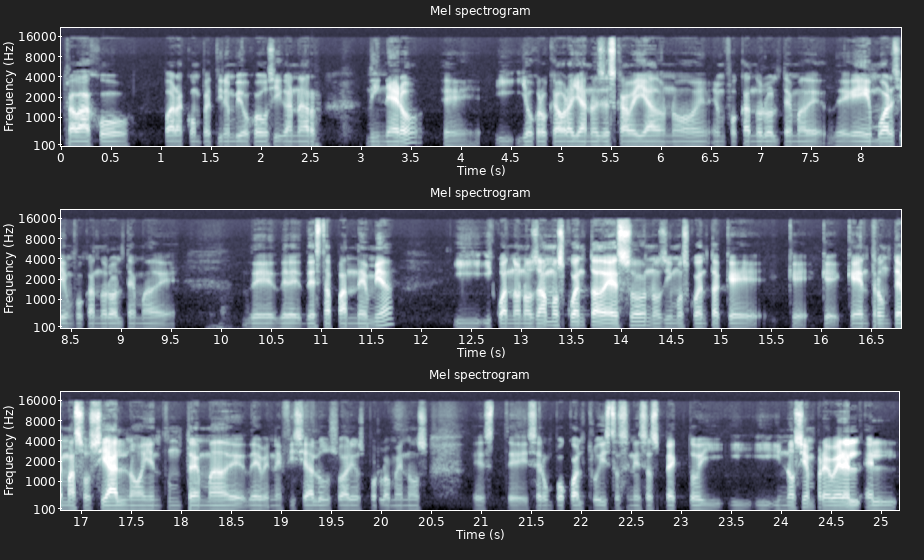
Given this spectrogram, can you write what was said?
trabajo para competir en videojuegos y ganar dinero. Eh, y yo creo que ahora ya no es descabellado, ¿no? Enfocándolo al tema de, de Game Wars y enfocándolo al tema de, de, esta pandemia. Y, cuando nos damos cuenta de eso, nos dimos cuenta que, que, entra un tema social, ¿no? Y entra un tema de, beneficiar a los usuarios, por lo menos, este, ser un poco altruistas en ese aspecto y, y, y no siempre ver el, el,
